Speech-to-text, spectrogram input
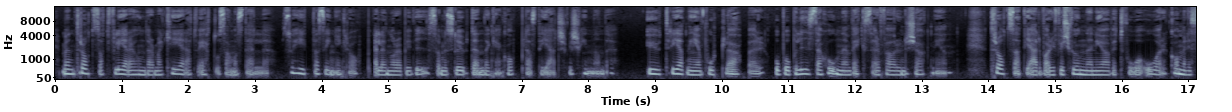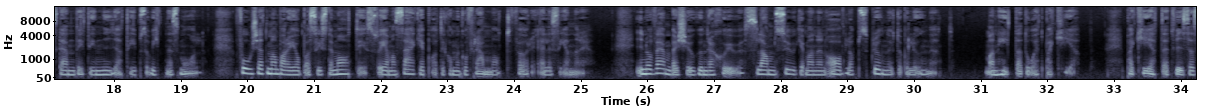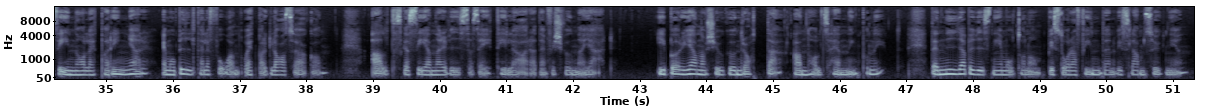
Men trots att flera hundar markerat vid ett och samma ställe så hittas ingen kropp eller några bevis som i slutändan kan kopplas till Gerds försvinnande. Utredningen fortlöper och på polisstationen växer förundersökningen. Trots att Gerd varit försvunnen i över två år kommer det ständigt in nya tips och vittnesmål. Fortsätter man bara jobba systematiskt så är man säker på att det kommer gå framåt förr eller senare. I november 2007 slamsuger man en avloppsbrunn ute på Lugnet. Man hittar då ett paket. Paketet visar sig innehålla ett par ringar, en mobiltelefon och ett par glasögon. Allt ska senare visa sig tillhöra den försvunna Gerd. I början av 2008 anhålls Henning på nytt. Den nya bevisningen mot honom består av fynden vid slamsugningen.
